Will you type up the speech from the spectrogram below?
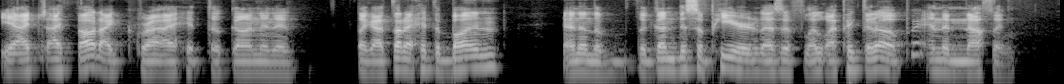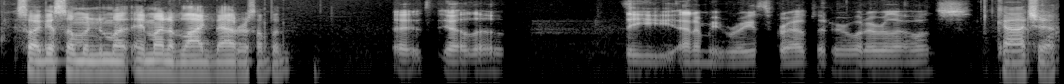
yeah, I, I thought I I hit the gun and it like I thought I hit the button and then the the gun disappeared as if like I picked it up and then nothing. So I guess someone might, it might have lagged out or something. Uh, yeah, the the enemy wraith grabbed it or whatever that was. Gotcha.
